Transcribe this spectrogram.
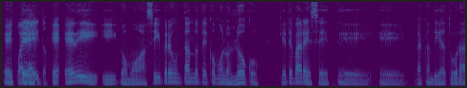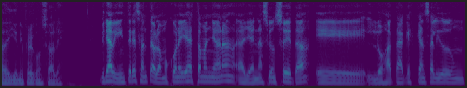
Este, Guayadito. eh, Eddie, y como así preguntándote como los locos, ¿qué te parece este eh, la candidatura de Jennifer González? Mira, bien interesante. Hablamos con ellas esta mañana allá en Nación Z. eh, los ataques que han salido de un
